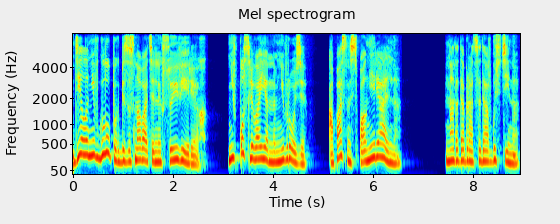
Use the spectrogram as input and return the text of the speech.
Дело не в глупых безосновательных суевериях, не в послевоенном неврозе. Опасность вполне реальна. Надо добраться до Августина.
